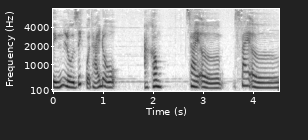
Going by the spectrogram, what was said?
tính logic của thái độ. À không. Sai ở... Sai ở...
